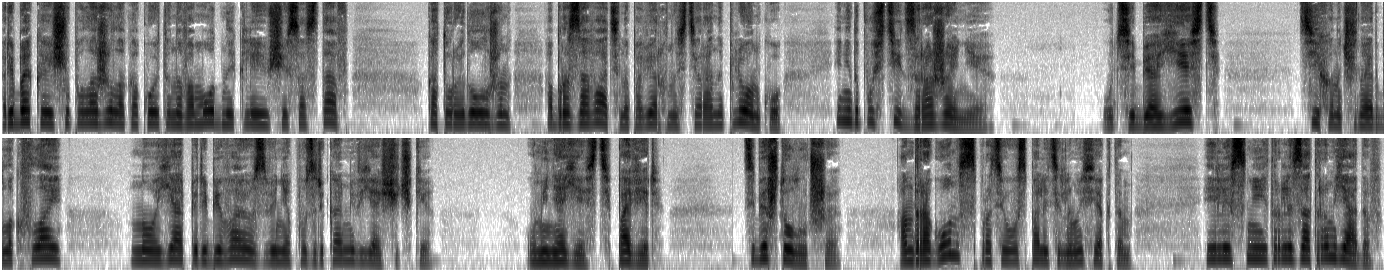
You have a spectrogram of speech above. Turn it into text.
Ребекка еще положила какой-то новомодный клеющий состав, который должен образовать на поверхности раны пленку и не допустить заражения. «У тебя есть...» — тихо начинает Блэкфлай, но я перебиваю, звеня пузырьками в ящичке. «У меня есть, поверь. Тебе что лучше, андрагон с противовоспалительным эффектом или с нейтрализатором ядов?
